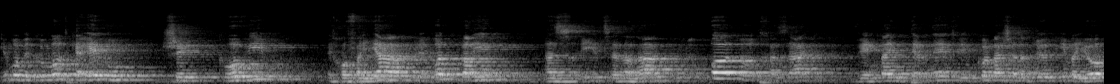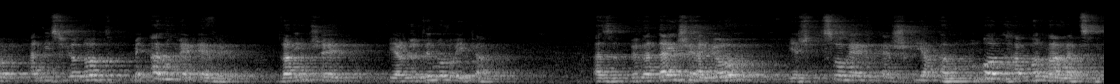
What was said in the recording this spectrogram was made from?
כמו מקומות כאלו שקרובים לחוף הים, לעוד דברים, אז היצר הרע מאוד מאוד חזק, ועם האינטרנט ועם כל מה שאנחנו יודעים היום, הניסיונות מעל ומעבר, דברים שילדותינו לא הכרנו. אז בוודאי שהיום יש צורך להשקיע המון המון מאמצים.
